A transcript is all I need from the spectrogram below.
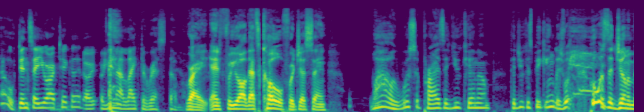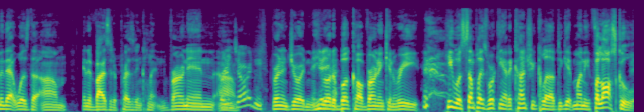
No, didn't say you articulate, or, or you not like the rest of them. Right. And for you all, that's code for just saying, "Wow, we're surprised that you can um that you could speak English." Wh- Who was the gentleman that was the um an advisor to President Clinton? Vernon. Vernon um, Jordan. Vernon Jordan. He wrote a book called Vernon Can Read. he was someplace working at a country club to get money for law school.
